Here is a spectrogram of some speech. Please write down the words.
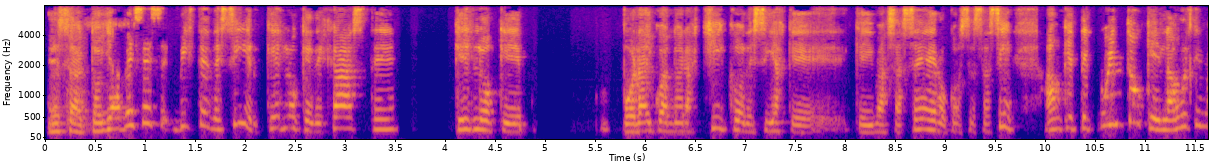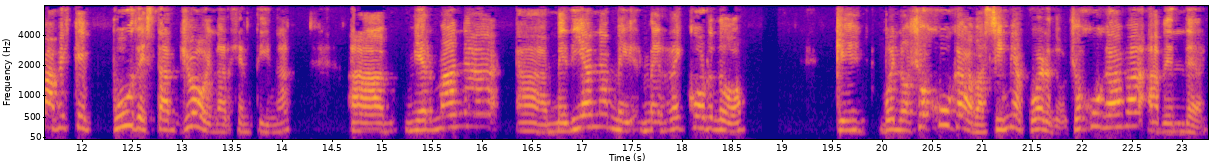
Exacto, y a veces, viste, decir qué es lo que dejaste, qué es lo que por ahí cuando eras chico decías que, que ibas a hacer o cosas así. Aunque te cuento que la última vez que pude estar yo en Argentina, uh, mi hermana uh, mediana me, me recordó que, bueno, yo jugaba, sí me acuerdo, yo jugaba a vender.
